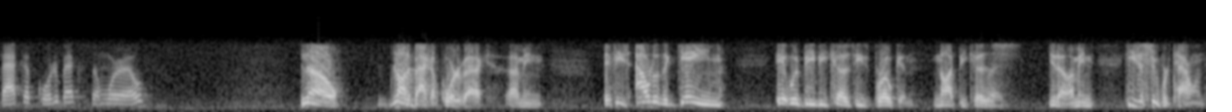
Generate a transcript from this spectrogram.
backup quarterback somewhere else? No, not a backup quarterback. I mean, if he's out of the game, it would be because he's broken, not because right. you know. I mean, he's a super talent,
